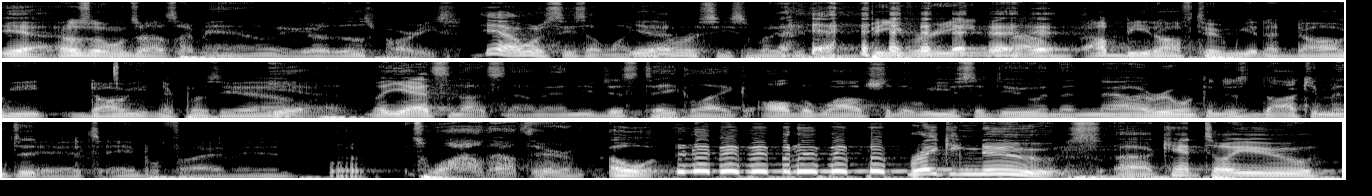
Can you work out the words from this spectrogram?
yeah, Those are the ones I was like, man, I want to go to those parties. yeah, I want to see something like yeah, I want to see somebody get the beaver eaten. I'll, I'll beat off to him getting a dog eat dog eating their pussy out. Yeah, but yeah, it's nuts now, man. You just take like all the wild shit that we used to do, and then now everyone can just document it. Yeah, it's amplified, man. It's wild out there. Oh, breaking news. Uh, can't tell you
